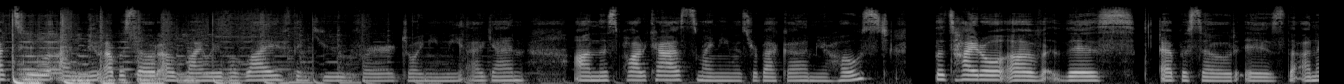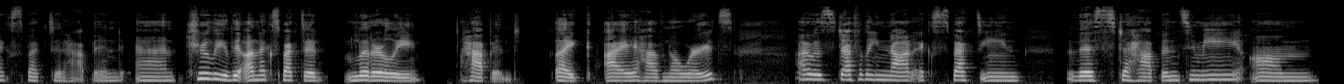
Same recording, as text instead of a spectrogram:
back to a new episode of My Wave of Life. Thank you for joining me again on this podcast. My name is Rebecca, I'm your host. The title of this episode is The Unexpected Happened, and truly, the unexpected literally happened. Like, I have no words. I was definitely not expecting this to happen to me. Um,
